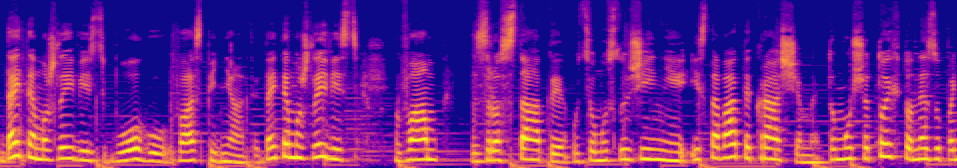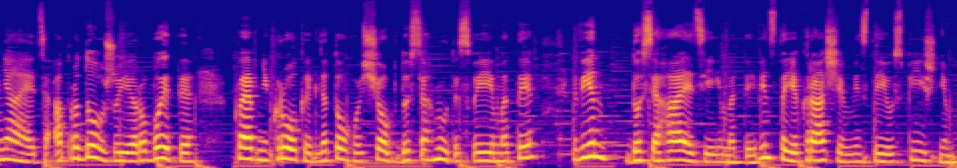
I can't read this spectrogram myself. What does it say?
Дайте можливість Богу вас підняти, дайте можливість вам зростати у цьому служінні і ставати кращими, тому що той, хто не зупиняється, а продовжує робити певні кроки для того, щоб досягнути своєї мети. Він досягає цієї мети, він стає кращим, він стає успішним.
